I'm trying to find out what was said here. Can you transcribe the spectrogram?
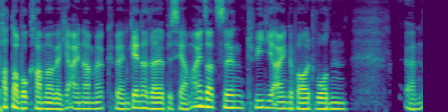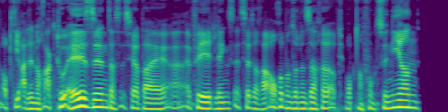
Partnerprogramme, welche Einnahmequellen generell bisher im Einsatz sind, wie die eingebaut wurden, ähm, ob die alle noch aktuell sind. Das ist ja bei äh, Affiliate-Links etc. auch immer so eine Sache, ob die überhaupt noch funktionieren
